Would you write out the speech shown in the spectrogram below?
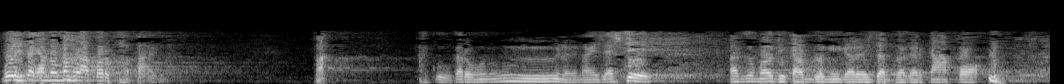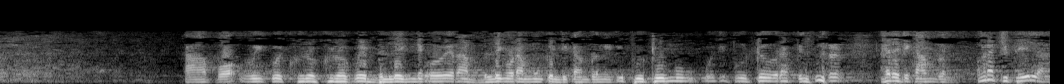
Mulai tekan rumah lapor bapak. Pak, aku karo nangis SD. Aku mau dikamplengi karo Ustaz Bakar kapok. Kapok kuwi kuwi guru-guru kuwi beling nek ora beling ora mungkin dikampleng iki bodhomu. Kowe iki bodho ora bener. Ada dikampleng. Ora dibela.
